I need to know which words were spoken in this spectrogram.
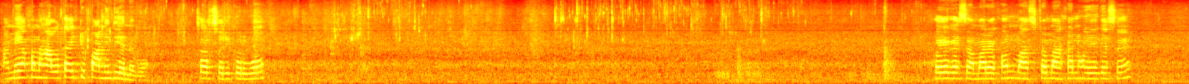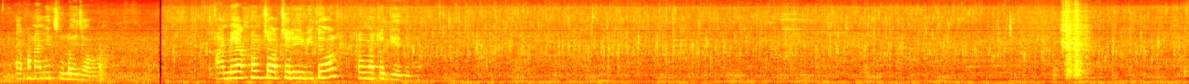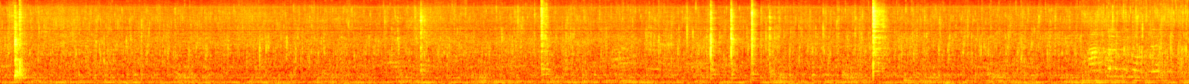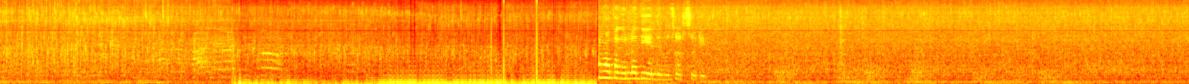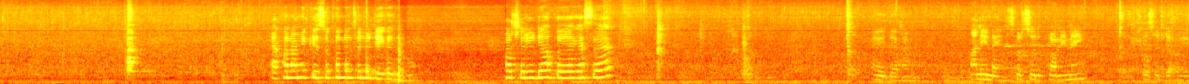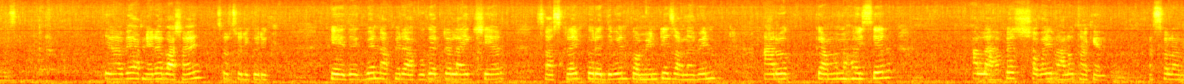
আমি এখন হালকা একটু পানি দিয়ে নেব। চরচরি করব। হয়ে গেছে আমার এখন, মাছটা মাখানো হয়ে গেছে। এখন আমি চুলোয় যাব। আমি এখন চচ্চড়ির ভিতর টমেটো দিয়ে দেব। টমেটোগুলো দিয়ে দেবো চচ্চড়ি এখন আমি কিছুক্ষণের জন্য ঢেকে দেবো। চচ্চড়িটা হয়ে গেছে। এই দেখেন, পানি নাই চচ্চড়ির পানি নাই চচ্চড়িটা হয়ে গেছে। এভাবে আপনারা বাসায় চচ্চড়ি করে খেয়ে দেখবেন। আপনারা আপুকে একটা লাইক শেয়ার সাবস্ক্রাইব করে দেবেন কমেন্টে জানাবেন আরও কেমন হয়েছে। আল্লাহ হাফেজ সবাই ভালো থাকেন। আসসালাম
